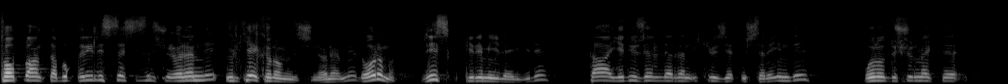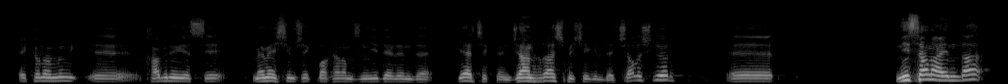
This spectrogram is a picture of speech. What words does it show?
toplantıda bu gri liste sizin için önemli. Ülke ekonomimiz için önemli. Doğru mu? Risk primiyle ilgili. Ta 750'lerden 270'lere indi. Bunu düşürmekte ekonomi e, kabine üyesi Mehmet Şimşek Bakanımızın liderliğinde gerçekten canhıraş bir şekilde çalışılıyor. E, Nisan ayında,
